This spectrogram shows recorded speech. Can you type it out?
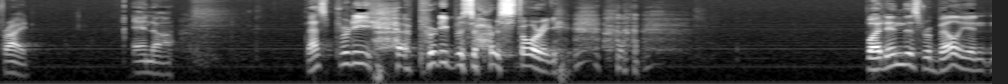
fried. And uh, that's pretty, a pretty bizarre story. but in this rebellion,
